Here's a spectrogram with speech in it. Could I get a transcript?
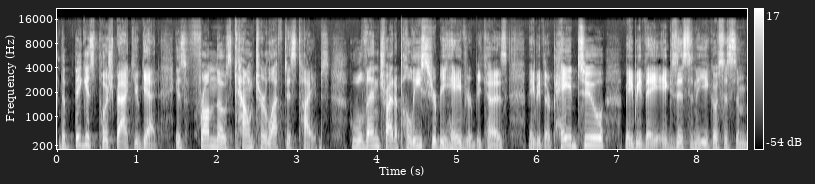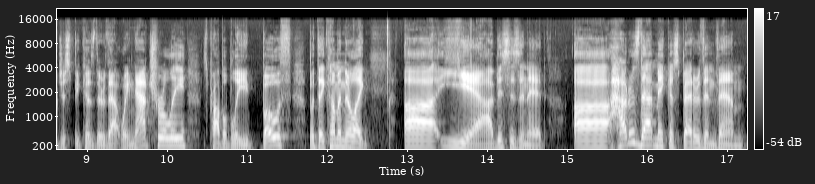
the biggest pushback you get is from those counter leftist types who will then try to police your behavior because maybe they're paid to, maybe they exist in the ecosystem just because they're that way naturally. It's probably both, but they come in, they're like, uh, yeah, this isn't it. Uh, how does that make us better than them?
